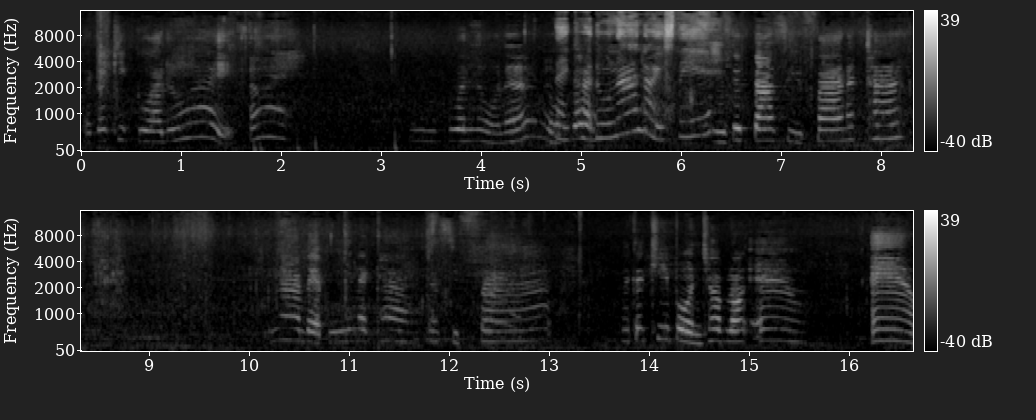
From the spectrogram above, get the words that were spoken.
แล้วก็ขี้กลัวด้วยเอ้ยอืมกลัวหนูนะหนูไหนก็ขอดูหน้าหน่อยสิหนูจะตาสีฟ้านะคะ หน้าแบบนี้แหละค่ะตาสีฟ้า แล้วก็ขี้บ่นชอบร้องแอวแอว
